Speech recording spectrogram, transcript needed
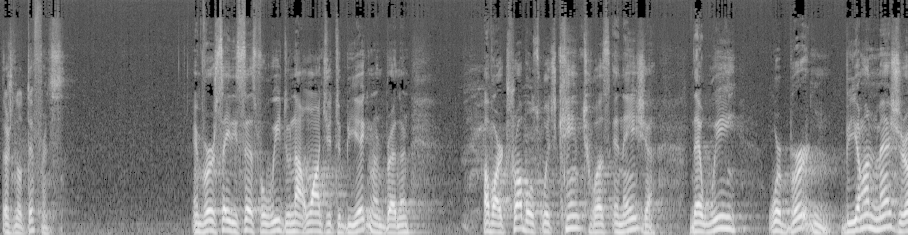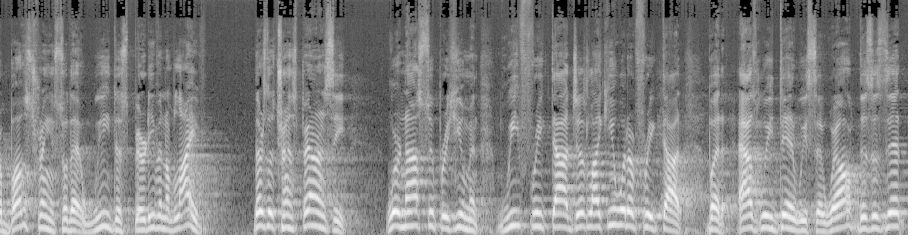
There's no difference. In verse 8, he says, For we do not want you to be ignorant, brethren, of our troubles which came to us in Asia, that we were burdened beyond measure, above strength, so that we despaired even of life. There's a transparency. We're not superhuman. We freaked out just like you would have freaked out. But as we did, we said, Well, this is it.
